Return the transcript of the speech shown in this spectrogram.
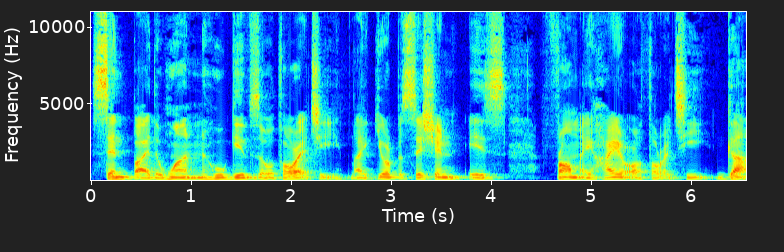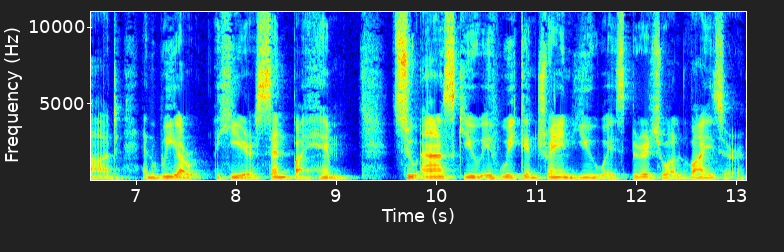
sent by the one who gives authority. Like your position is from a higher authority, God, and we are here sent by Him to ask you if we can train you a spiritual advisor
